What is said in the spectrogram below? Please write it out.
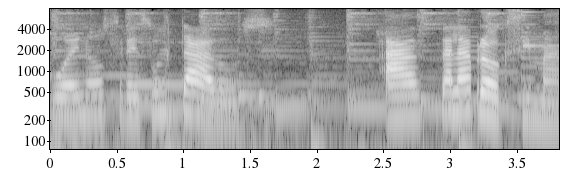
buenos resultados. Hasta la próxima.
